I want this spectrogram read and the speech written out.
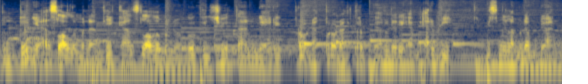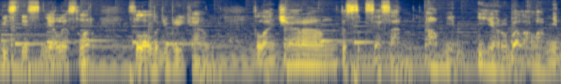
tentunya selalu menantikan, selalu menunggu kejutan dari produk-produk terbaru dari MRB. Bismillah mudah-mudahan bisnisnya Leslar selalu diberikan kelancaran, kesuksesan. Amin. Ya Robbal Alamin.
